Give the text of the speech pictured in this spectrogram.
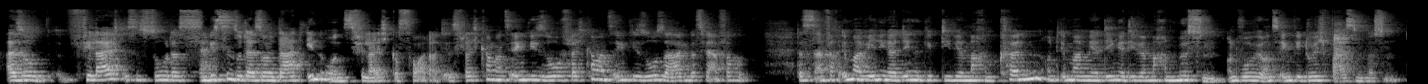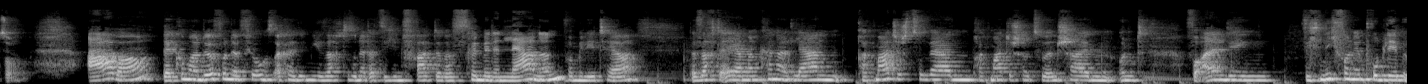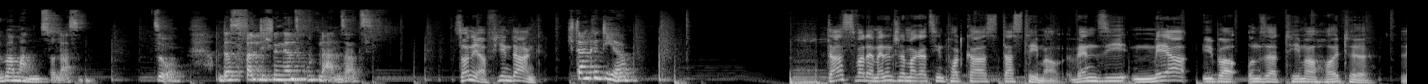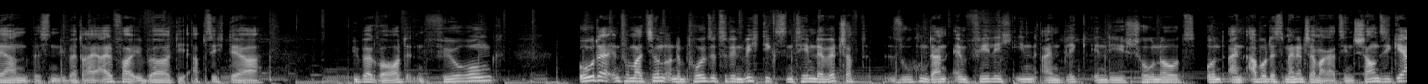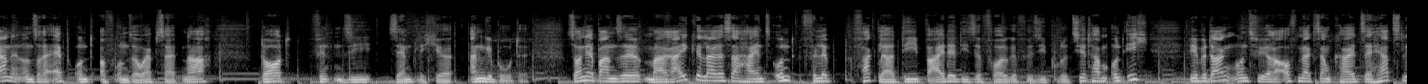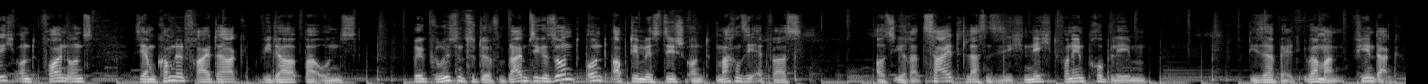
Also vielleicht ist es so, dass ein bisschen so der Soldat in uns vielleicht gefordert ist. Vielleicht kann man es irgendwie so, vielleicht kann man es irgendwie so sagen, dass wir einfach, dass es einfach immer weniger Dinge gibt, die wir machen können und immer mehr Dinge, die wir machen müssen und wo wir uns irgendwie durchbeißen müssen. So. Aber der Kommandeur von der Führungsakademie sagte so nett, als ich ihn fragte, was können wir denn lernen vom Militär? Da sagte er ja, man kann halt lernen, pragmatisch zu werden, pragmatischer zu entscheiden und vor allen Dingen sich nicht von den Problemen übermannen zu lassen. So. Und das fand ich einen ganz guten Ansatz. Sonja, vielen Dank. Ich danke dir. Das war der Manager Magazin Podcast, das Thema. Wenn Sie mehr über unser Thema heute lernen wissen, über 3 Alpha, über die Absicht der übergeordneten Führung, oder Informationen und Impulse zu den wichtigsten Themen der Wirtschaft suchen, dann empfehle ich Ihnen einen Blick in die Show Notes und ein Abo des Manager Magazins. Schauen Sie gerne in unserer App und auf unserer Website nach. Dort finden Sie sämtliche Angebote. Sonja Banse, Mareike Larissa Heinz und Philipp Fackler, die beide diese Folge für Sie produziert haben. Und ich, wir bedanken uns für Ihre Aufmerksamkeit sehr herzlich und freuen uns, Sie am kommenden Freitag wieder bei uns begrüßen zu dürfen. Bleiben Sie gesund und optimistisch und machen Sie etwas aus Ihrer Zeit. Lassen Sie sich nicht von den Problemen dieser Welt übermannen. Vielen Dank.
